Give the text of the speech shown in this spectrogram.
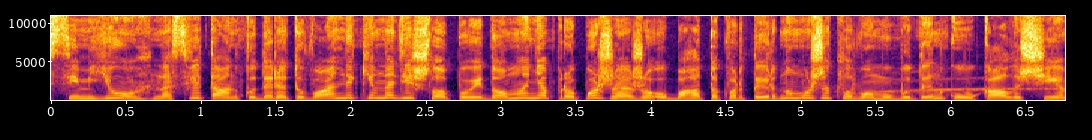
сім'ю. На світанку до рятувальників надійшло повідомлення про пожежу у багатоквартирному житловому будинку у Калуші.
